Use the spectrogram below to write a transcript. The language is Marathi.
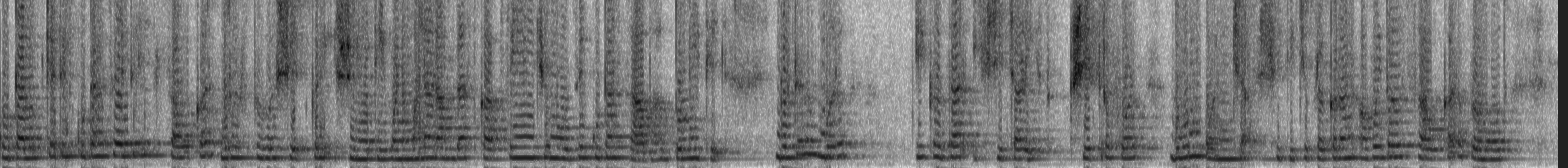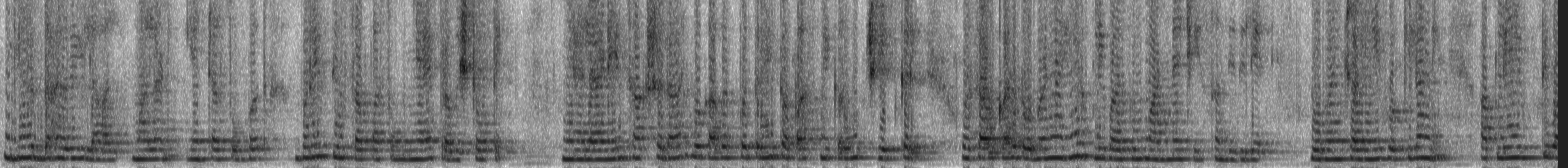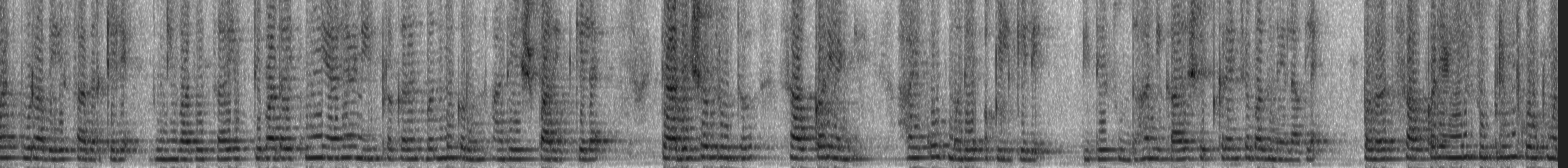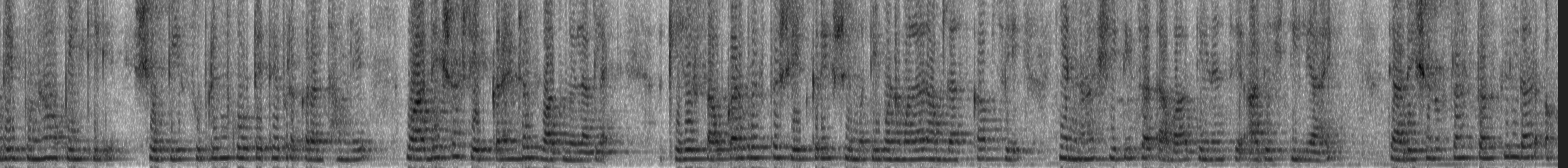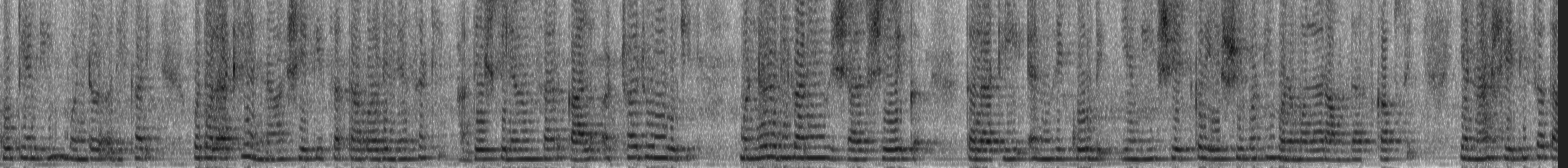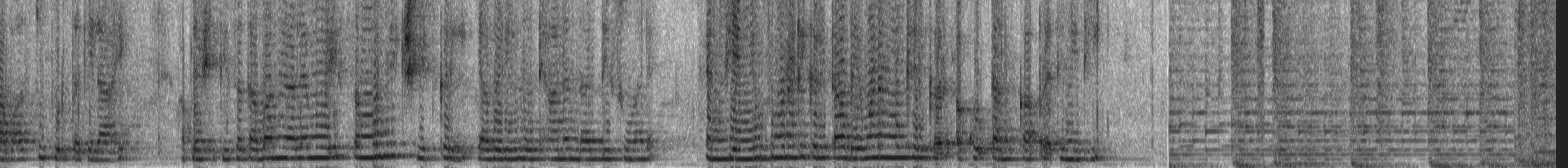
कोटा तालुक्यातील कुटासा येथील सावकारग्रस्त व शेतकरी श्रीमती वनमाला रामदास कापसे यांची मौजे कुटासा भाग दोन येथील. गट नंबर एक हजार एकशे चाळीस क्षेत्रफळ दोन पॉईंट चार शेतीचे प्रकरण अवैध सावकार प्रमोद गिरधारीलाल मालाणी यांच्यासोबत बरेच दिवसापासून न्याय प्रविष्ट होते. न्यायालयाने साक्षीदार व कागदपत्रे तपासणी करून शेतकरी व सावकार दोघांनाही आपली बाजू मांडण्याची संधी दिली आहे. दोघांच्याही वकिलांनी आपले युक्तिवाद पुरावे सादर केले. दोन्ही बाजूचा युक्तिवाद ऐकून न्यायालयाने प्रकरण बंद करून आदेश पारित केलाय. त्या आदेशाविरुद्ध सावकार यांनी हायकोर्टमध्ये अपील केले. तिथे सुद्धा निकाल शेतकऱ्यांच्या बाजूने लागलाय. परत सावकार यांनी सुप्रीम कोर्टमध्ये पुन्हा अपील केली. शेवटी सुप्रीम कोर्ट येथे प्रकरण थांबले व आदेश शेतकऱ्यांच्याच बाजूने लागलाय. अखेर सावकारग्रस्त शेतकरी श्रीमती वनमाला रामदास कापसे यांना शेतीचा ताबा देण्याचे आदेश दिले आहे. त्या आदेशानुसार तहसीलदार अकोट यांनी मंडळ अधिकारी व तलाठी यांना शेतीचा ताबा देण्यासाठी आदेश केल्यानुसार काल अठरा जून रोजी मंडळ अधिकारी विशाल शेळेकर तलाठी एम व्ही कोरडे यांनी शेतकरी श्रीमती वनमाला रामदास कापसे यांना शेतीचा ताबा सुपूर्द केला आहे. आपल्या शेतीचा ताबा मिळाल्यामुळे संबंधित शेतकरी यावेळी मोठ्या आनंदात दिसून आले. एमसीएन न्यूज मराठीकरिता देवानंद खेरकर अकोट तालुका प्रतिनिधी.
